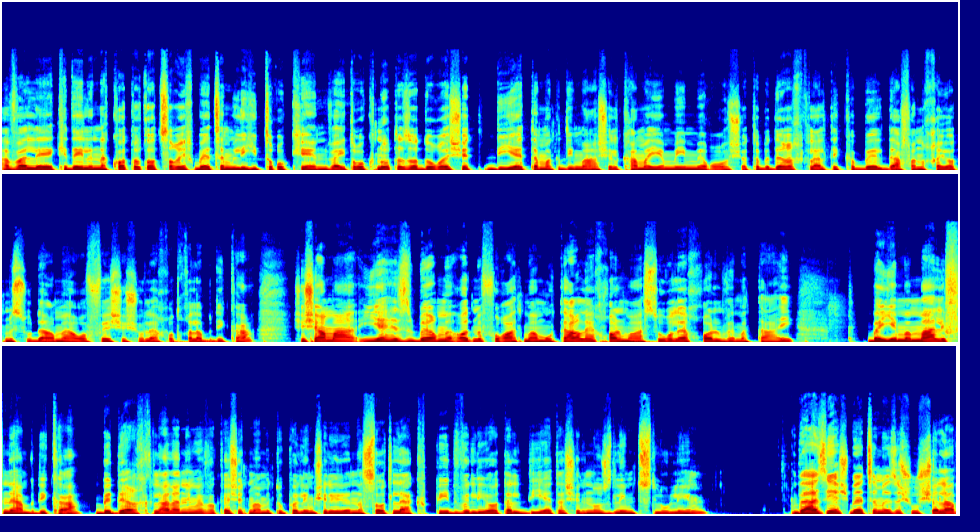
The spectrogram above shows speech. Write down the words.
אבל uh, כדי לנקות אותו צריך בעצם להתרוקן, וההתרוקנות הזאת דורשת דיאטה מקדימה של כמה ימים מראש. אתה בדרך כלל תקבל דף הנחיות מסודר מהרופא ששולח אותך לבדיקה, ששם יהיה הסבר מאוד מפורט מה מותר לאכול, מה אסור לאכול ומתי. ביממה לפני הבדיקה, בדרך כלל אני מבקשת מהמטופלים שלי לנסות להקפיד ולהיות על דיאטה של נוזלים צלולים. ואז יש בעצם איזשהו שלב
